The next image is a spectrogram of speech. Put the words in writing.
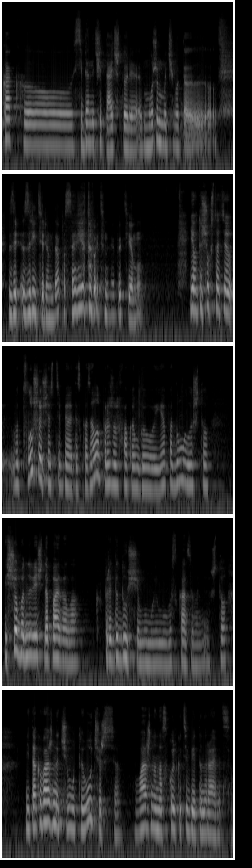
как э, себя начитать, что ли? Можем мы чего-то э, зрителям да, посоветовать на эту тему? Я вот еще, кстати, вот слушаю сейчас тебя, ты сказала про журфак МГУ, и я подумала, что еще бы одну вещь добавила к предыдущему моему высказыванию, что не так важно, чему ты учишься, важно, насколько тебе это нравится.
